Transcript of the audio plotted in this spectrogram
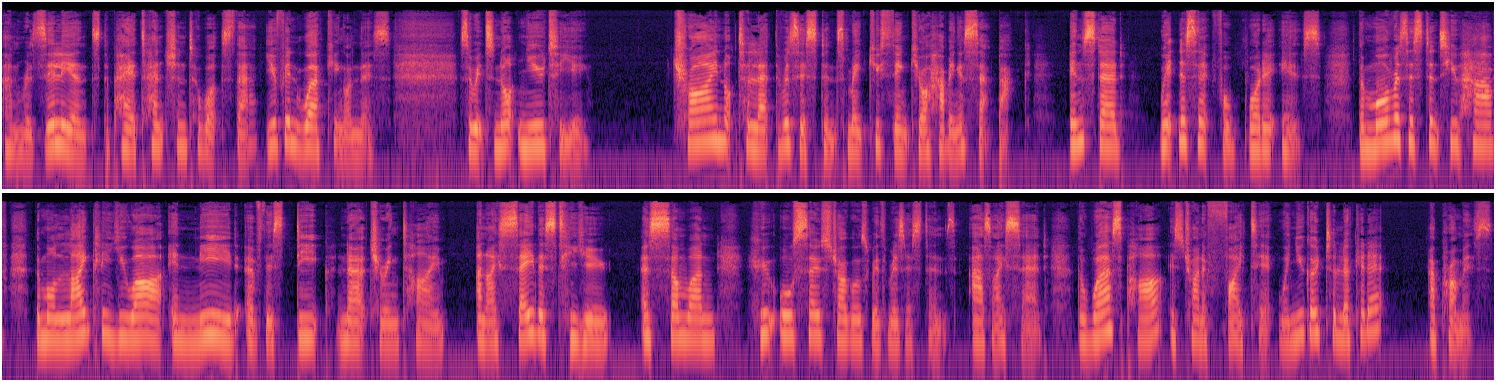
and resilience to pay attention to what's there. You've been working on this, so it's not new to you. Try not to let the resistance make you think you're having a setback. Instead, Witness it for what it is. The more resistance you have, the more likely you are in need of this deep, nurturing time. And I say this to you as someone who also struggles with resistance. As I said, the worst part is trying to fight it. When you go to look at it, I promise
